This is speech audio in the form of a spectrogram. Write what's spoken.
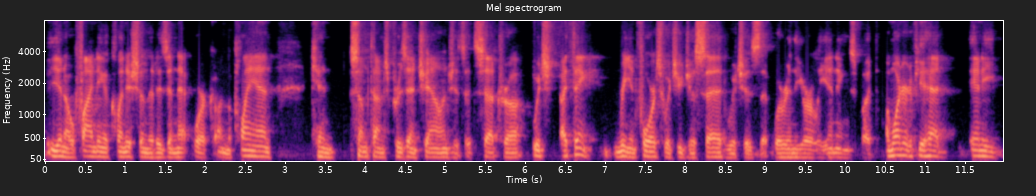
you know, finding a clinician that is a network on the plan can sometimes present challenges, et cetera, which I think reinforce what you just said, which is that we're in the early innings. But I'm wondering if you had any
